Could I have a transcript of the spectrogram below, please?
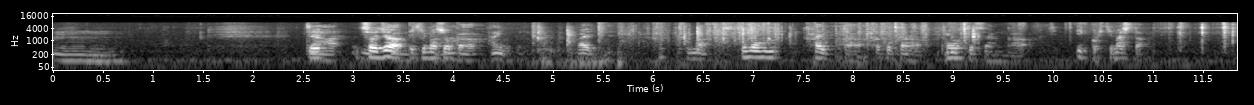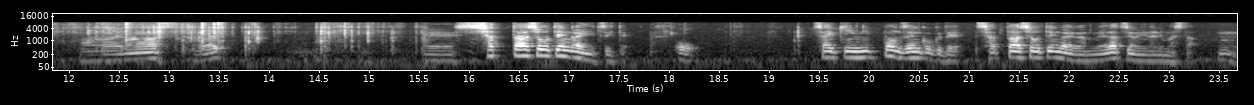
にうん。じゃあそれじゃあ行きましょうか。はい。はい。今質問入った箱からポンセさんが1個引きました。はあります。いはい。えーシャッター商店街について。お。最近日本全国でシャッター商店街が目立つようになりました。うん。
